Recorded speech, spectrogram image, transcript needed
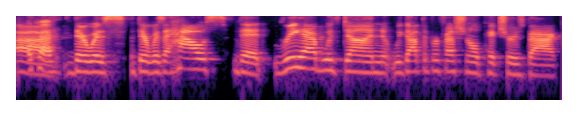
Uh, okay. there was there was a house that rehab was done. We got the professional pictures back.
